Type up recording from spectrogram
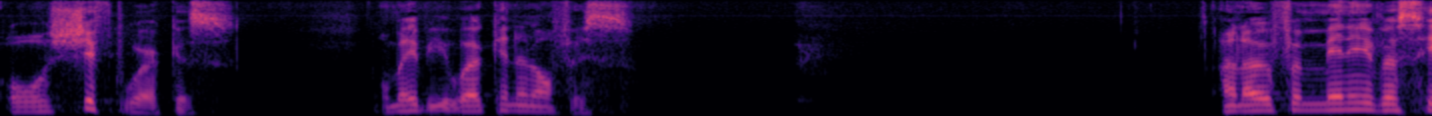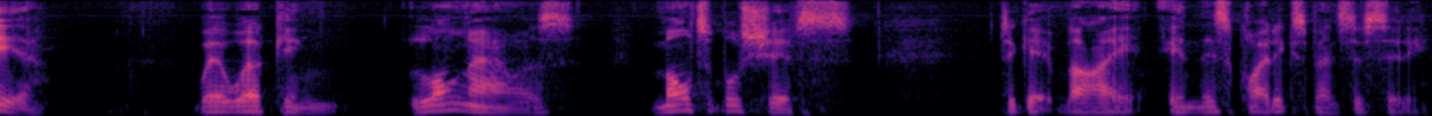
or shift workers or maybe you work in an office. I know for many of us here, we're working long hours, multiple shifts to get by in this quite expensive city.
